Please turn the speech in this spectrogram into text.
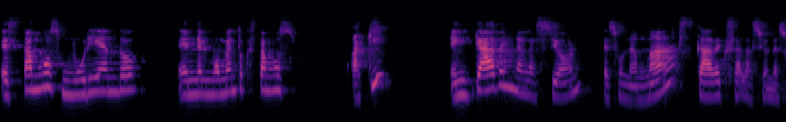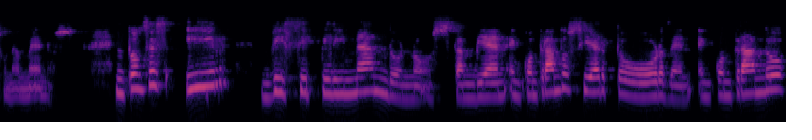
Estamos muriendo en el momento que estamos aquí. En cada inhalación es una más, cada exhalación es una menos. Entonces, ir disciplinándonos también, encontrando cierto orden, encontrando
